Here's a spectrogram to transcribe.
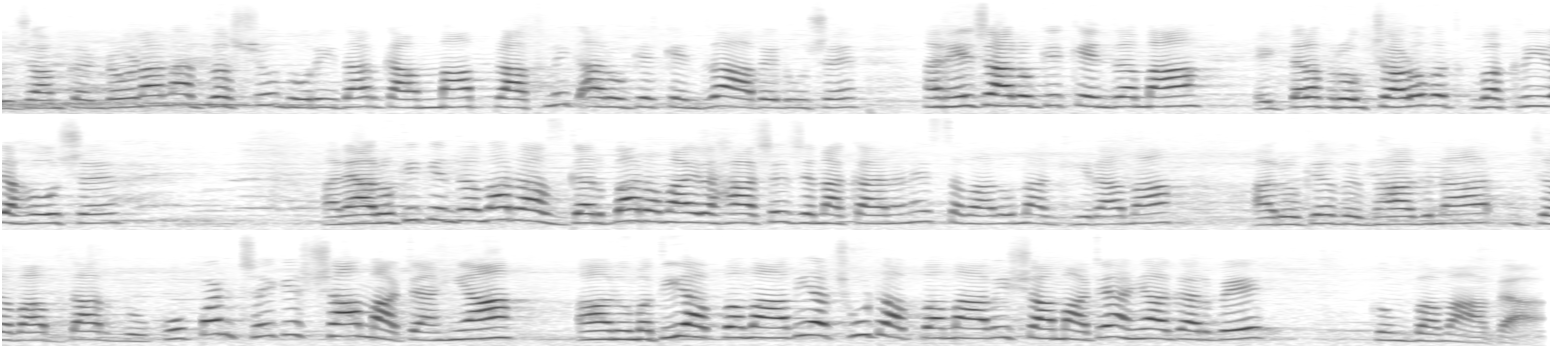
તો જામકંડોળાના દ્રશ્યો ધોરીદાર ગામમાં પ્રાથમિક આરોગ્ય કેન્દ્ર આવેલું છે. અને જ આરોગ્ય કેન્દ્રમાં એક તરફ રોગચાળો વકરી રહ્યો છે. અને આરોગ્ય કેન્દ્રમાં રાસ ગરબા રમાઈ રહ્યા છે, જેના કારણે સવાલોના ઘેરામાં આરોગ્ય વિભાગના જવાબદાર લોકો પણ છે કે શા માટે અહીંયા અનુમતિ આપવામાં આવી, આ છૂટ આપવામાં આવી, શા માટે અહીંયા ગરબે ગુમવામાં આવ્યા?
